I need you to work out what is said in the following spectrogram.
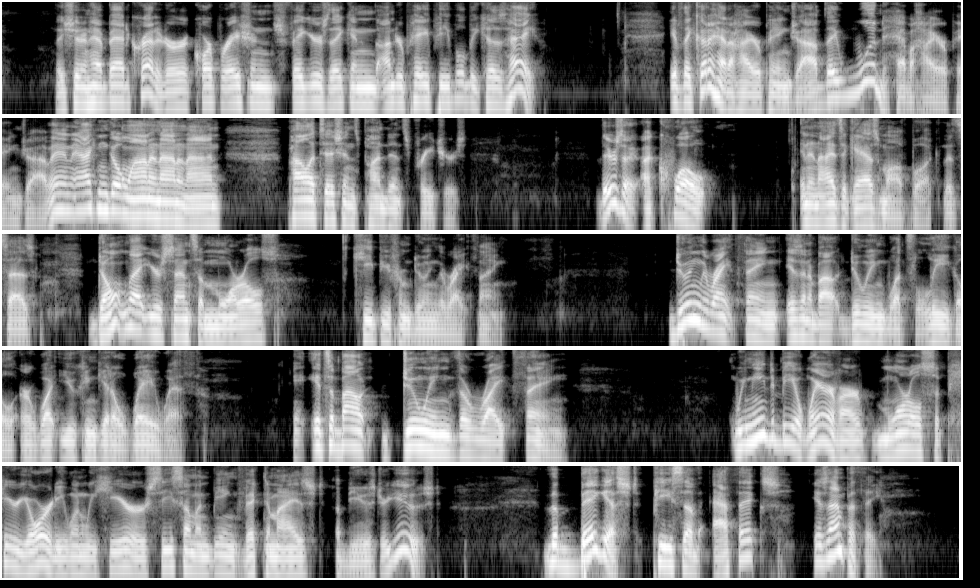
they shouldn't have bad credit, or a corporation figures they can underpay people because, hey, if they could have had a higher paying job, they would have a higher paying job. And I can go on and on and on. Politicians, pundits, preachers. There's a, a quote in an Isaac Asimov book that says, Don't let your sense of morals keep you from doing the right thing. Doing the right thing isn't about doing what's legal or what you can get away with. It's about doing the right thing we need to be aware of our moral superiority when we hear or see someone being victimized, abused, or used. The biggest piece of ethics is empathy.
